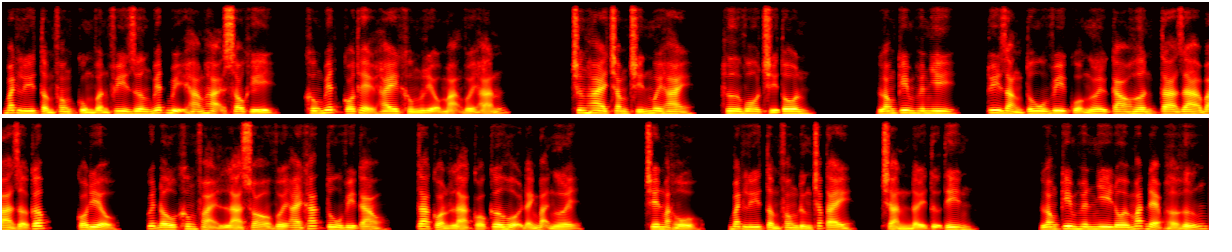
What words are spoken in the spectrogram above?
Bách Lý Tầm Phong cùng Vân Phi Dương biết bị hãm hại sau khi, không biết có thể hay không liều mạng với hắn. Chương 292, Hư vô trí tôn. Long Kim Huyên Nhi, tuy rằng tu vi của ngươi cao hơn ta ra 3 giờ cấp, có điều, quyết đấu không phải là so với ai khác tu vi cao, ta còn là có cơ hội đánh bại ngươi. Trên mặt hồ, Bách Lý Tầm Phong đứng chắp tay, tràn đầy tự tin. Long Kim Huyên Nhi đôi mắt đẹp hờ hững,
